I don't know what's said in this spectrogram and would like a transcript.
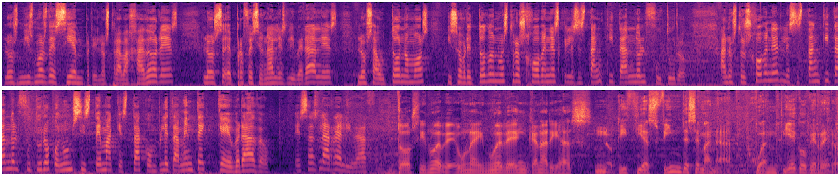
los mismos de siempre, los trabajadores, los eh, profesionales liberales, los autónomos y sobre todo nuestros jóvenes que les están quitando el futuro. A nuestros jóvenes les están quitando el futuro con un sistema que está completamente quebrado. Esa es la realidad. 2 y 9, 1 y 9 en Canarias. Noticias fin de semana. Juan Diego Guerrero.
